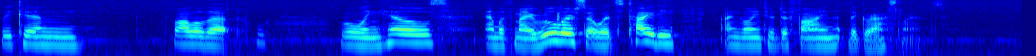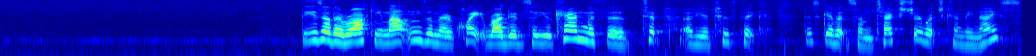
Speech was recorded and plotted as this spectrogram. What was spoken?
We can follow that rolling hills and with my ruler so it's tidy I'm going to define the grasslands. These are the Rocky Mountains and they're quite rugged so you can with the tip of your toothpick just give it some texture which can be nice.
